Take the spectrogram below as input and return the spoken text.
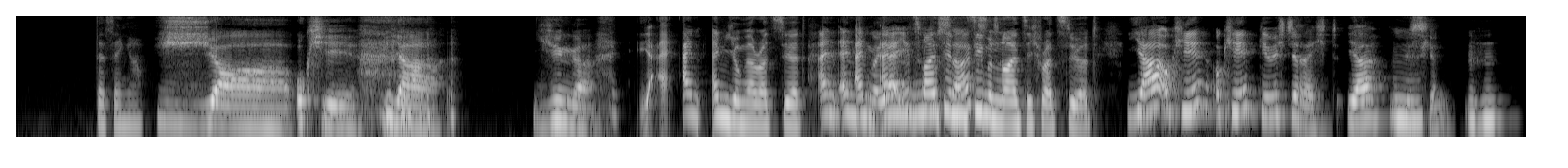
der Sänger. Ja, okay, ja. Jünger. Ja, ein, ein junger Rod Stewart. Ein, ein, junger, ein, ein ja, jetzt, 1997 Rod Stewart. Ja, okay, okay, gebe ich dir recht. Ja, ein mhm. bisschen. Mhm.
